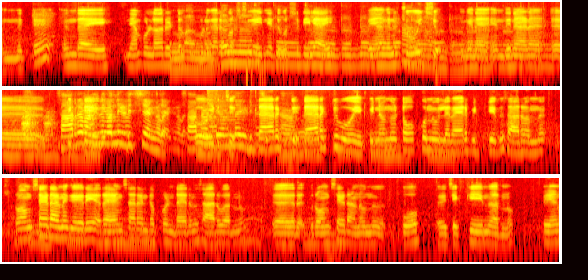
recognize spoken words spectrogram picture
എന്നിട്ട് എന്തായി? ഞാൻ പുള്ളവരിട്ട് ഇട്ട്. പുള്ളിക്കാരൻ കുറച്ച് കഴിഞ്ഞിട്ട് കുറച്ച് ഡിലേ ആയി ഞാൻ അങ്ങനെ ചോദിച്ചു. ഇങ്ങനെ എന്തിനാണ് ഡയറക്റ്റ് ഡയറക്റ്റ് പോയി. പിന്നെ ഒന്നും ടോക്ക് ഒന്നുമില്ല നേരെ പിറ്റ് ചെയ്ത് സാറ് വന്ന് റോങ് സൈഡ് ആണ് കയറി റയാൻ സാർ എന്റെ ഒപ്പം ഉണ്ടായിരുന്നു. സാറ് പറഞ്ഞു റോങ് സൈഡ് ആണ് ഒന്ന് പോ ചെക്ക് ചെയ്യുന്ന പറഞ്ഞു. ഞാൻ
